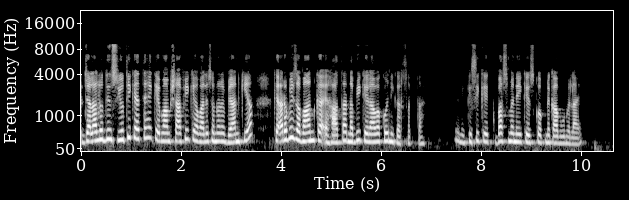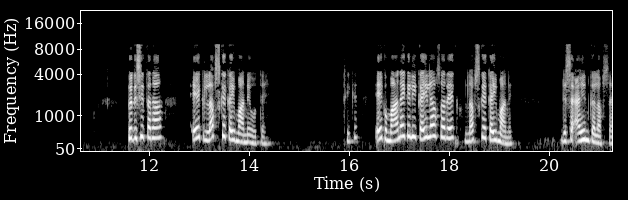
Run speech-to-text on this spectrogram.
جلال الدین سیوتی کہتے ہیں کہ امام شافی کے حوالے سے انہوں نے بیان کیا کہ عربی زبان کا احاطہ نبی کے علاوہ کوئی نہیں کر سکتا۔ یعنی کسی کے بس میں نہیں کہ اس کو اپنے قابو میں لائے۔ پھر اسی طرح ایک لفظ کے کئی معنی ہوتے ہیں۔ ٹھیک ہے؟ ایک معنی کے لیے کئی لفظ اور ایک لفظ کے کئی معنی۔ جیسے آئین کا لفظ ہے۔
